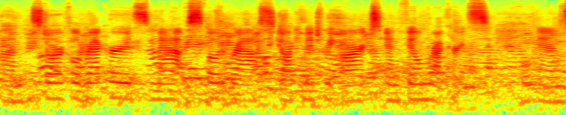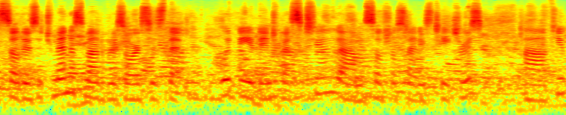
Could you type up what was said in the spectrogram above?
um, historical records, maps, photographs, documentary art, and film records. And so there's a tremendous amount of resources that would be of interest to um, social studies teachers. Uh, few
